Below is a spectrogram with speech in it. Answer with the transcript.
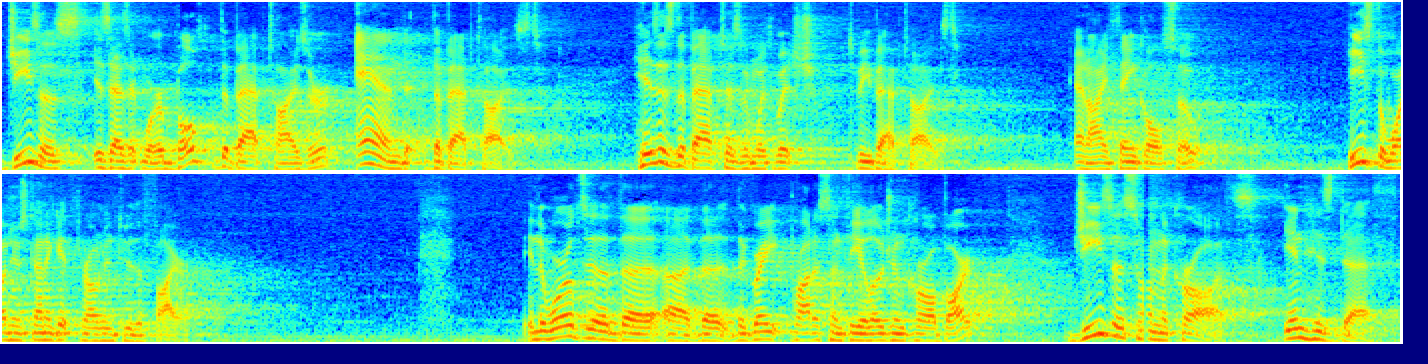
Jesus is, as it were, both the baptizer and the baptized. His is the baptism with which to be baptized. And I think also, he's the one who's going to get thrown into the fire. In the words of the, uh, the, the great Protestant theologian Karl Barth, Jesus on the cross, in his death,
